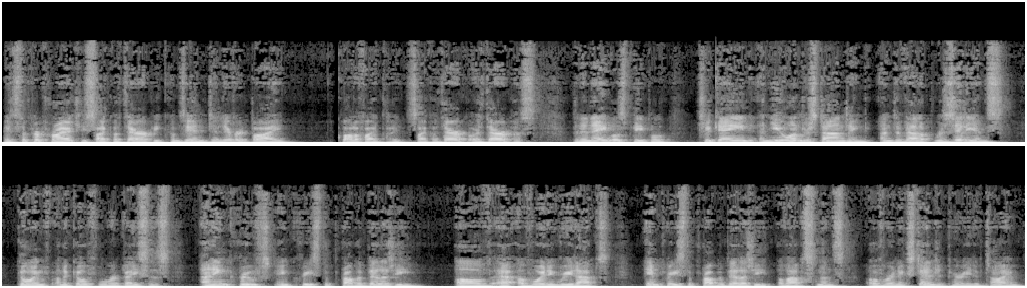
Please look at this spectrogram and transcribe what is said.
It's the proprietary psychotherapy comes in delivered by qualified psychotherapist or therapists that enables people to gain a new understanding and develop resilience going on a go forward basis and increase increase the probability of uh, avoiding relapse, increase the probability of abstinence over an extended period of time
